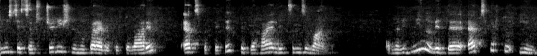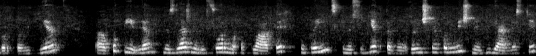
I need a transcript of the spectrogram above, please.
містяться в щорічному переліку товарів, експорт яких підлягає ліцензуванню. На відміну від е, експорту, імпортом є купівля, незалежно від форми оплати, українськими суб'єктами зовнішньоекономічної діяльності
